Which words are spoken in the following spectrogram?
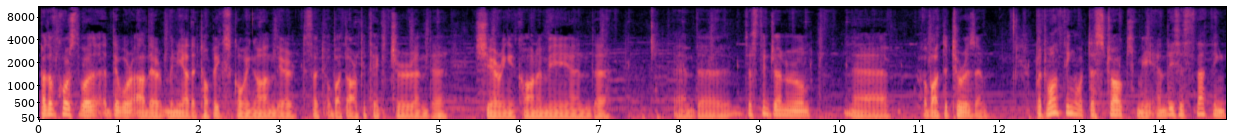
But of course, there were, there were other many other topics going on there, such about architecture and the sharing economy and uh, and uh, just in general uh, about the tourism. But one thing what struck me, and this is nothing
